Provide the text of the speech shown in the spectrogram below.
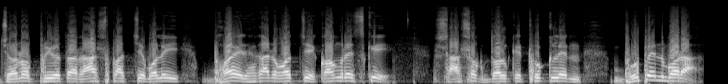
জনপ্রিয়তা হ্রাস পাচ্ছে বলেই ভয় দেখানো হচ্ছে কংগ্রেসকে। শাসক দলকে ঠুকলেন ভূপেন বরা।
